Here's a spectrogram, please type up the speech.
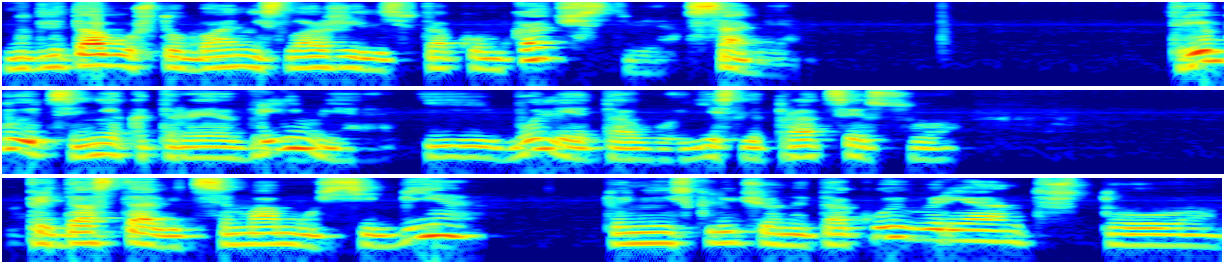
Но для того, чтобы они сложились в таком качестве сами, требуется некоторое время, и более того, если процессу предоставить самому себе, то не исключен и такой вариант, что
